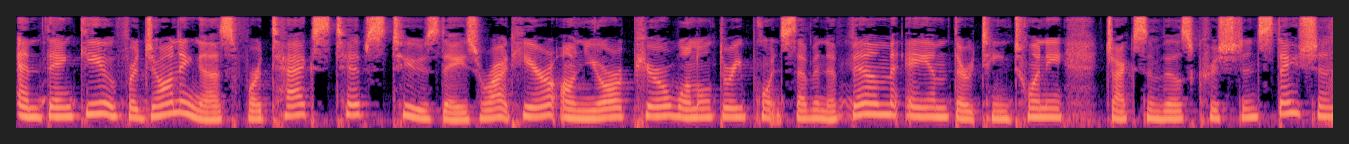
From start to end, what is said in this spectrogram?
And thank you for joining us for Tax Tips Tuesdays right here on your Pure 103.7 FM, AM 1320, Jacksonville's Christian station.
